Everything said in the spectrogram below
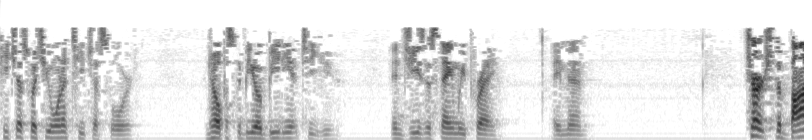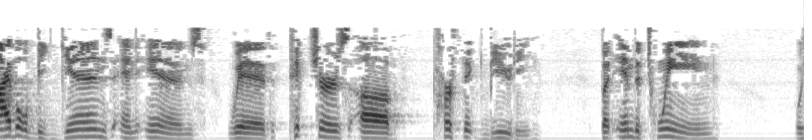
Teach us what you want to teach us, Lord, and help us to be obedient to you. In Jesus' name we pray. Amen. Church, the Bible begins and ends with pictures of perfect beauty, but in between, we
